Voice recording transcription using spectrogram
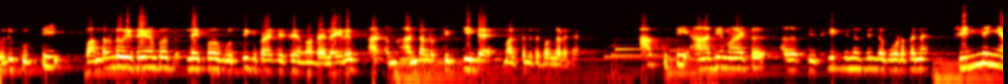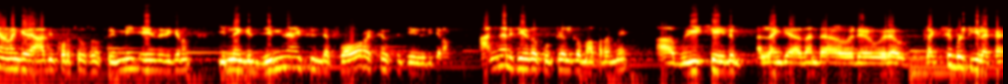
ഒരു കുട്ടി പന്ത്രണ്ട് വയസ്സ് കഴിയുമ്പോൾ ഇപ്പൊ ഗുസ്തിക്ക് പ്രാക്ടീസ് ചെയ്യുന്നുണ്ട് അല്ലെങ്കിൽ അണ്ടർ ഫിഫ്റ്റീന്റെ മത്സരത്തിൽ പങ്കെടുക്കാൻ. ആ കുട്ടി ആദ്യമായിട്ട് അത് ഫിസിക്കൽ ഫിറ്റ്നസിന്റെ കൂടെ തന്നെ സ്വിമ്മിംഗ് ആണെങ്കിൽ ആദ്യം കുറച്ച് ദിവസം സ്വിമ്മിംഗ് ചെയ്തിരിക്കണം. ഇല്ലെങ്കിൽ ജിംനാക്സിന്റെ ഫ്ലോർ എക്സസൈസ് ചെയ്തിരിക്കണം. അങ്ങനെ ചെയ്ത കുട്ടികൾക്ക് മാത്രമേ ആ വീഴ്ചയിലും അല്ലെങ്കിൽ അതിന്റെ ഒരു ഒരു ഫ്ലെക്സിബിലിറ്റിയിലൊക്കെ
